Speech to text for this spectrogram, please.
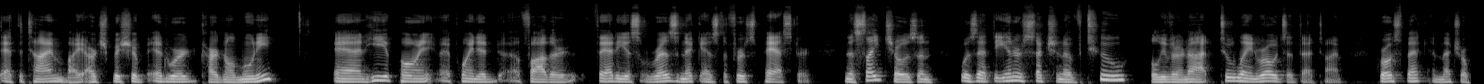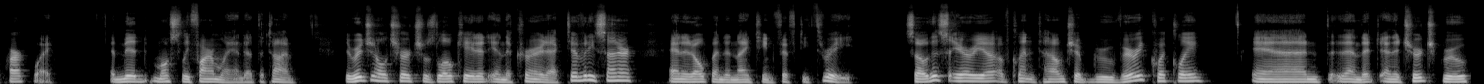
at the time by Archbishop Edward Cardinal Mooney, and he appoint, appointed uh, Father Thaddeus Resnick as the first pastor. And the site chosen was at the intersection of two, believe it or not, two lane roads at that time, Groesbeck and Metro Parkway, amid mostly farmland at the time. The original church was located in the current activity center and it opened in 1953. So this area of Clinton Township grew very quickly and and the, and the church grew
